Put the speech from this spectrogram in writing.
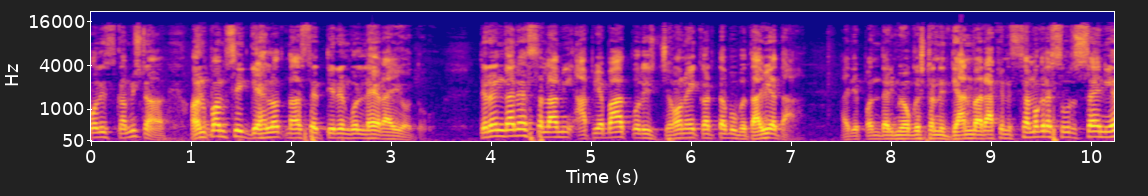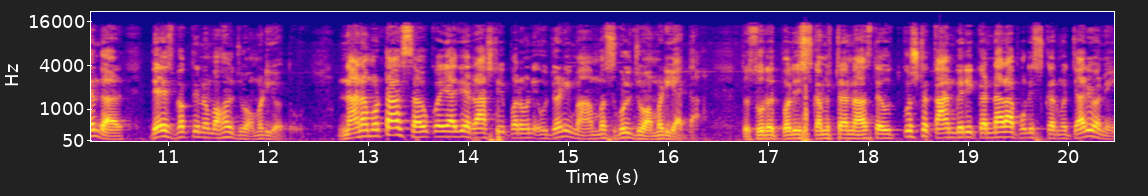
પોલીસ કમિશનર અનુપમસિંહ ગેહલોતના હસ્તે તિરંગો લહેરાયો હતો. તિરંગાને સલામી આપ્યા બાદ પોલીસ જવાનોએ કર્તવ્ય બતાવ્યા હતા. આજે પંદરમી ઓગસ્ટને ધ્યાનમાં રાખીને સમગ્ર સુરત શહેરની અંદર દેશભક્તિનો માહોલ જોવા મળ્યો હતો. નાના મોટા સૌ કોઈ આજે રાષ્ટ્રીય પર્વની ઉજવણીમાં મશગુલ જોવા મળ્યા હતા. તો સુરત પોલીસ કમિશનરના હસ્તે ઉત્કૃષ્ટ કામગીરી કરનારા પોલીસ કર્મચારીઓને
